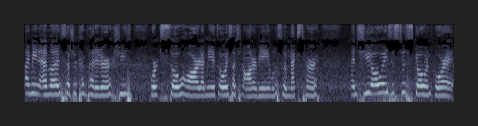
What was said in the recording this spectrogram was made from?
I mean, Emma is such a competitor. She works so hard. I mean, it's always such an honor being able to swim next to her. And she always is just going for it.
